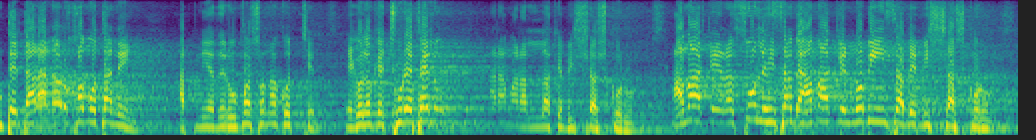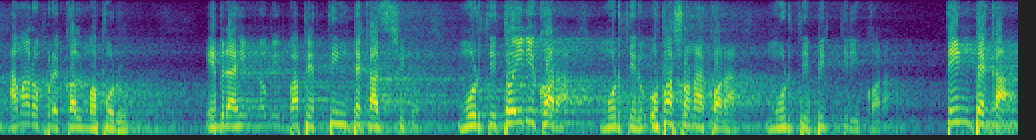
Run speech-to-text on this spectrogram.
উঠে দাঁড়ানোর ক্ষমতা নেই। আপনি এদের উপাসনা করছেন, এগুলোকে ছুঁড়ে ফেলুন আর আমার আল্লাহকে বিশ্বাস করুন। আমাকে রসুল হিসাবে, আমাকে নবী হিসাবে বিশ্বাস করুন, আমার ওপরে কলম পড়ুন। ইব্রাহিম নবীর বাপের তিনটে কাজ ছিল, মূর্তি তৈরি করা, মূর্তির উপাসনা করা, মূর্তি বিক্রি করা। তিনটে কাজ।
